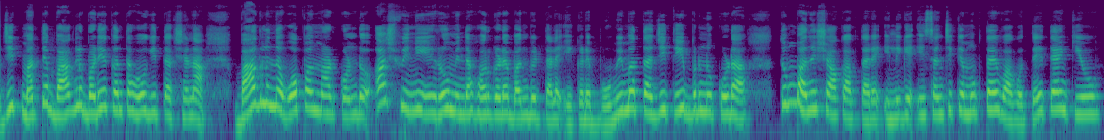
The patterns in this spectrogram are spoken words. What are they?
ಅಜಿತ್ ಮತ್ತೆ ಬಾಗಿಲು ಬಡಿಯೋಕ್ಕಂತ ಹೋಗಿದ ತಕ್ಷಣ ಬಾಗಿಲನ್ನ ಓಪನ್ ಮಾಡಿಕೊಂಡು ಅಶ್ವಿನಿ ರೂಮಿಂದ ಹೊರಗಡೆ ಬಂದ್ಬಿಡ್ತಾಳೆ. ಈ ಕಡೆ ಭೂಮಿ ಮತ್ತು ಅಜಿತ್ ಇಬ್ರು ಕೂಡ ತುಂಬಾ ಶಾಕ್ ಆಗ್ತಾರೆ. ಇಲ್ಲಿಗೆ ಈ ಸಂಚಿಕೆ ಮುಕ್ತಾಯವಾಗುತ್ತೆ. ಥ್ಯಾಂಕ್ ಯು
